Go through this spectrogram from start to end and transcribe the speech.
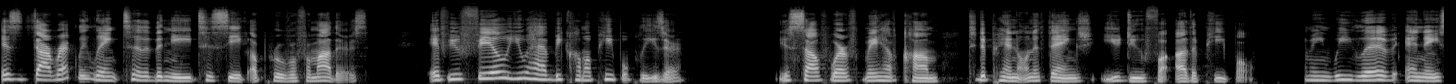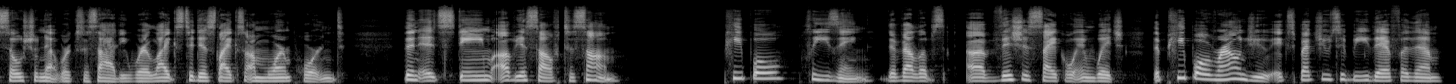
is directly linked to the need to seek approval from others. If you feel you have become a people pleaser, your self worth may have come to depend on the things you do for other people. I mean, we live in a social network society where likes to dislikes are more important than esteem of yourself to some. People pleasing develops a vicious cycle in which the people around you expect you to be there for them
